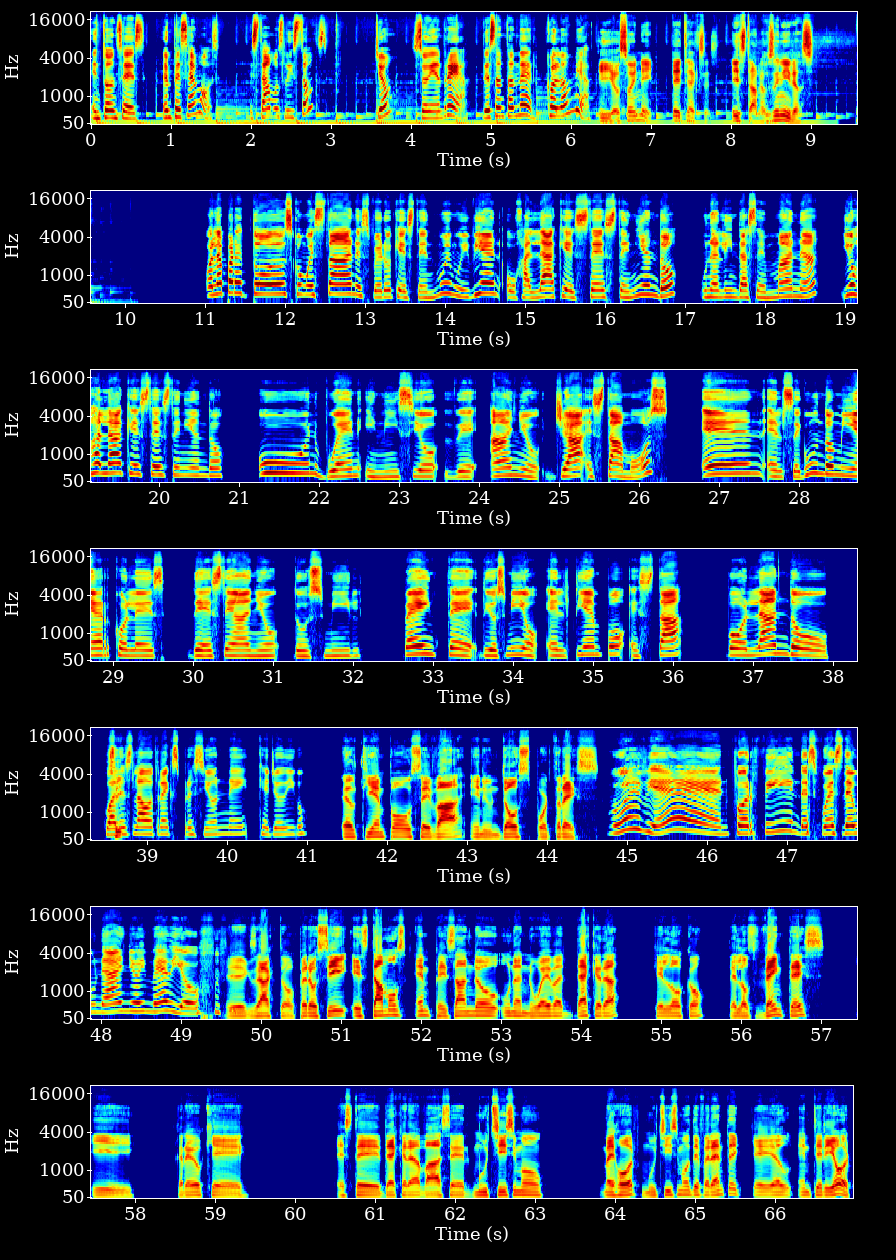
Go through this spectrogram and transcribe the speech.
Entonces, empecemos. ¿Estamos listos? Yo soy Andrea, de Santander, Colombia. Y yo soy Nate, de Texas, Estados Unidos. Hola para todos, ¿cómo están? Espero que estén muy muy bien. Ojalá que estés teniendo una linda semana y ojalá que estés teniendo un buen inicio de año. Ya estamos en el segundo miércoles de este año 2020. Dios mío, el tiempo está volando. ¿Cuál es la otra expresión, Nate, que yo digo? El tiempo se va en un 2 por 3 Muy bien, por fin, después de un año y medio. Exacto, pero sí, estamos empezando una nueva década, qué loco, de los 20 y creo que esta década va a ser muchísimo mejor, muchísimo diferente que el anterior.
